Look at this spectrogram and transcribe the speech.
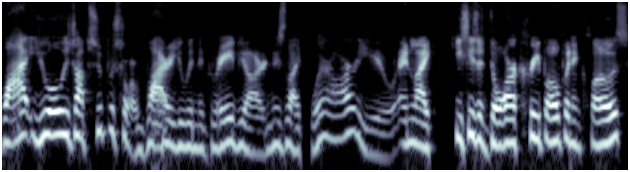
"Why you always drop Superstore? Why are you in the graveyard?" And he's like, "Where are you?" And like he sees a door creep open and close,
